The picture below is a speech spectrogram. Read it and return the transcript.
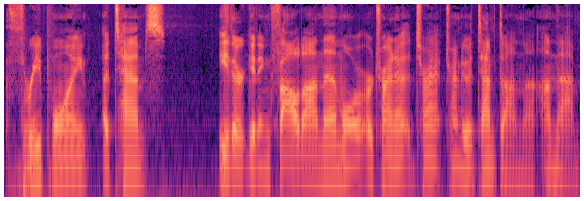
three point attempts either getting fouled on them or, or trying to try, trying to attempt on on them,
